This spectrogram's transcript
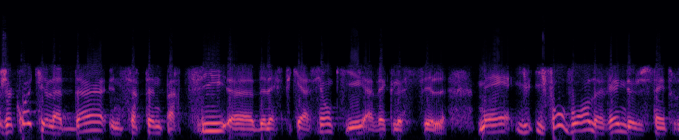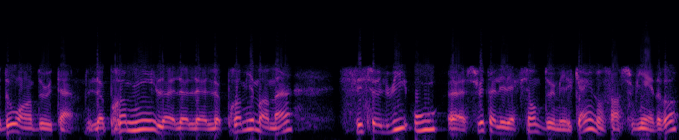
je crois qu'il y a là-dedans une certaine partie euh, de l'explication qui est avec le style. Mais il, faut voir le règne de Justin Trudeau en deux temps. Le premier, le, premier moment, c'est celui où, euh, suite à l'élection de 2015, on s'en souviendra,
